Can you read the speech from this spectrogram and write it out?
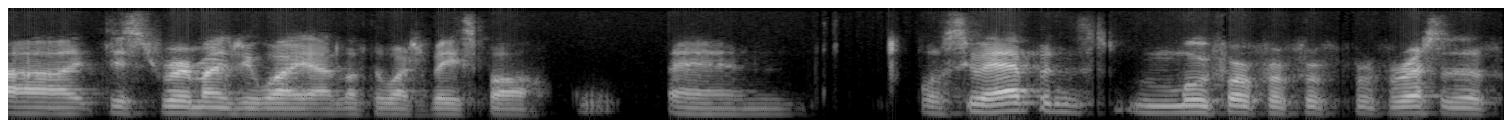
uh, it just reminds me why I love to watch baseball, and we'll see what happens moving forward for for, for, the rest of the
